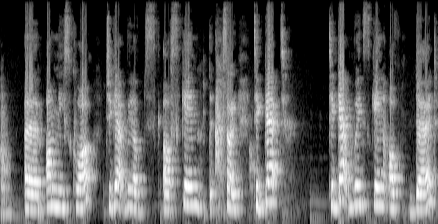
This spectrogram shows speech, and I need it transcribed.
um, omni scrub to get rid of, of skin sorry to get to get rid skin of dirt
